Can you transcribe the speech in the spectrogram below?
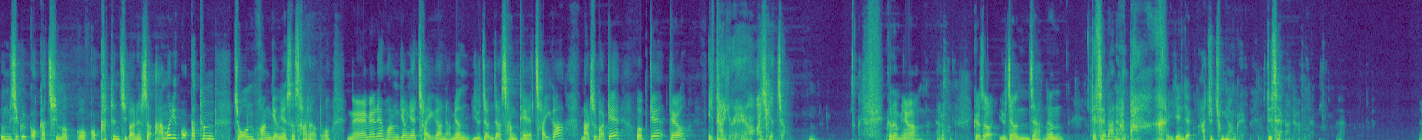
음식을 똑같이 먹고 똑 같은 집안에서 아무리 똑 같은 좋은 환경에서 살아도 내면의 환경에 차이가 나면 유전자 상태의 차이가 날 수밖에 없게 되어 있다 이거예요. 아시겠죠? 음. 그러면 여러분 그래서 유전자는 뜻에 반응한다. 이게 이제 아주 중요한 거예요. 뜻에 반응합니다. 네. 네.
